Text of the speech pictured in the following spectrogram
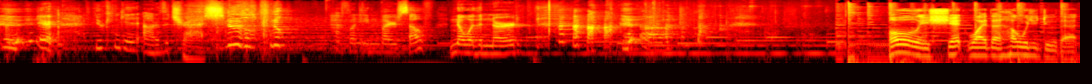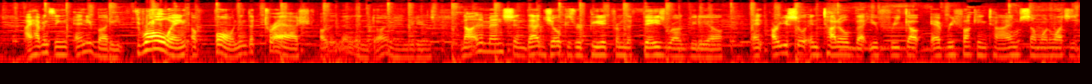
Here, you can get it out of the trash. No, no. Have fun eating by yourself, Noah the nerd. Holy shit, why the hell would you do that? I haven't seen anybody throwing a phone in the trash other than in Dhar Mann videos. Not to mention that joke is repeated from the FaZe Rug video. And are you so entitled that you freak out every fucking time someone watches a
